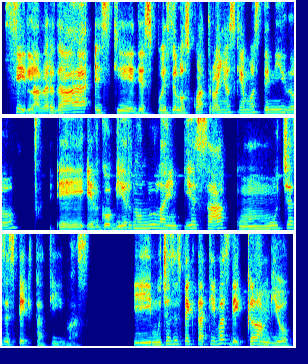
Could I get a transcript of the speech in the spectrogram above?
Sí, la verdad es que después de los cuatro años que hemos tenido, eh, el gobierno Lula empieza con muchas expectativas y muchas expectativas de cambio,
